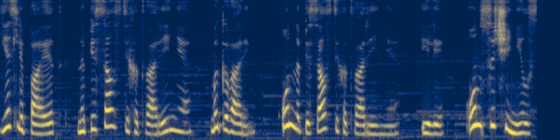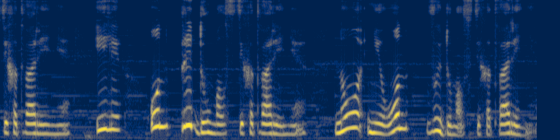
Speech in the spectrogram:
если поэт написал стихотворение, мы говорим «он написал стихотворение» или «он сочинил стихотворение» или «он придумал стихотворение». но не он выдумал стихотворение.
